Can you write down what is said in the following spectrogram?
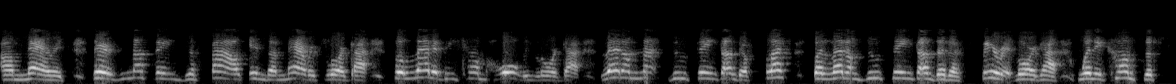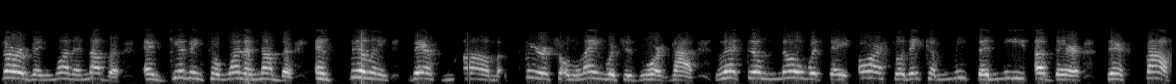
uh, marriage. There's nothing defiled in the marriage, Lord God. So let it become holy, Lord God. Let them not do things under flesh, but let them do things under the spirit, Lord God, when it comes to serving one another and giving to one another and filling their um, spiritual languages, Lord God. Let them know what they are so they can meet the need of their, their spouse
